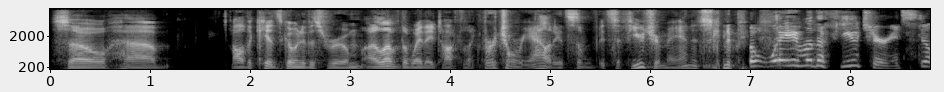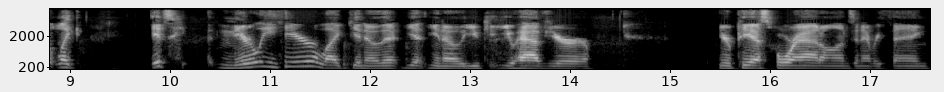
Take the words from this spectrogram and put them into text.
So uh, all the kids go into this room. I love the way they talk. Like virtual reality. It's the it's the future, man. It's gonna be. The wave of the future. It's still like it's nearly here. Like you know that you, you know you you have your your PS4 add-ons and everything,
